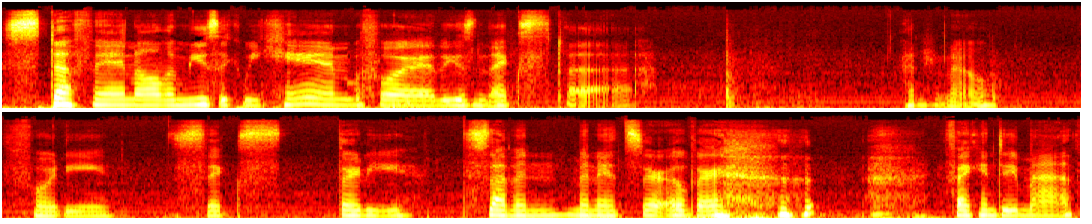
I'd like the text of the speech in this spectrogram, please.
stuff in all the music we can before these next uh I don't know 46 37 minutes are over if I can do math.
